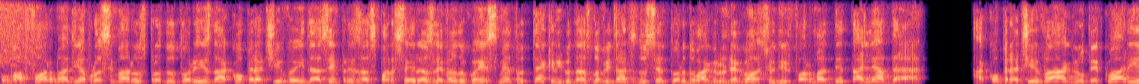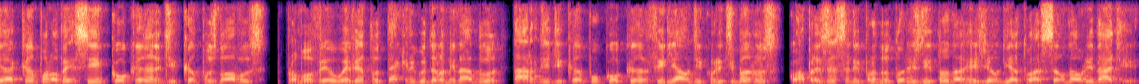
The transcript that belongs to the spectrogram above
Uma forma de aproximar os produtores da cooperativa e das empresas parceiras, levando conhecimento técnico das novidades do setor do agronegócio de forma detalhada. A cooperativa agropecuária Campo Novense Cocan de Campos Novos promoveu o evento técnico denominado Tarde de Campo Cocan Filial de Curitibanos, com a presença de produtores de toda a região de atuação da unidade.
